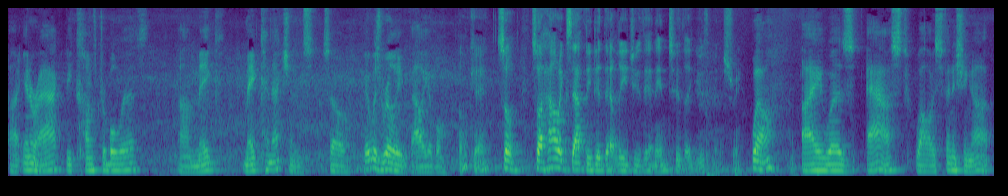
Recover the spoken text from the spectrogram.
uh, interact be comfortable with um, make make connections so it was really valuable Okay, so so how exactly did that lead you then into the youth ministry? Well, I was asked while I was finishing up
